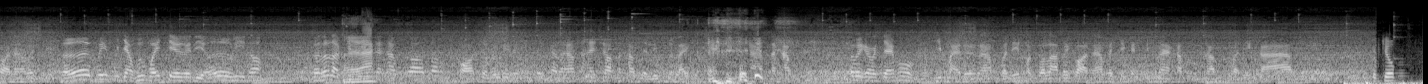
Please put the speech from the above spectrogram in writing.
ก่อนนะไว้เจอเออไม่อย่าเพิ่งไว้เจอกันดิเออพี่เนาะ ก็สำหรับคลิปนี้นะครับ ก็ต้องขอจบไว้เพียงเท่านี้กันนะครับถ้าให้ชอบนะครับอย่าลืมกดไลค์กดแชร์กดติดตามนะครับก็เป็นกำลังใจให้พวกผมทำคลิปใหม่ด้วยนะครับ วันนี้ขอตัวลาไปก่อนนะครับไว้เจอกันคลิปหน้าครับทุกคนครับสวัสดีครับจุ๊บๆ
